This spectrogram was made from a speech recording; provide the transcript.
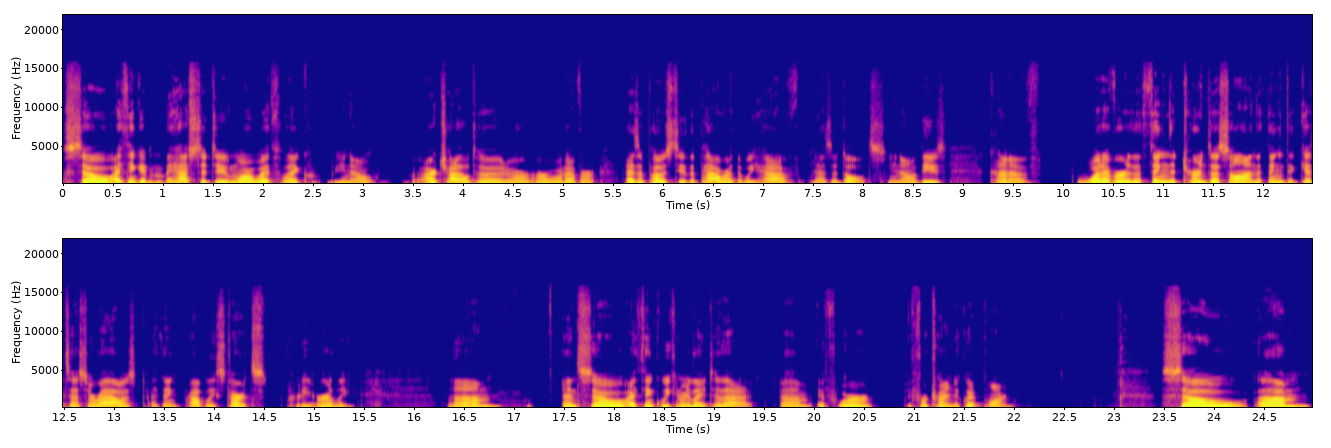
so I think it has to do more with like, you know, our childhood or, or whatever, as opposed to the power that we have as adults. You know, these kind of whatever, the thing that turns us on, the thing that gets us aroused, I think probably starts pretty early. Um, and so I think we can relate to that um, if we're if we're trying to quit porn. So um,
